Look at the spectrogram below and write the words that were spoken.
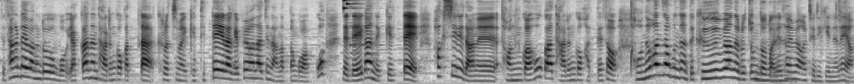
이제 상대방도 뭐 약간은 다른 것 같다. 그렇지만 이렇게 디테일하게 표현하진 않았던 것 같고 근데 내가 느낄 때 확실히 나는 전과 후가 다른 것 같아서 저는 환자분들한테 그 면으로 좀 더 음. 많이 설명을 드리기는 해요.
